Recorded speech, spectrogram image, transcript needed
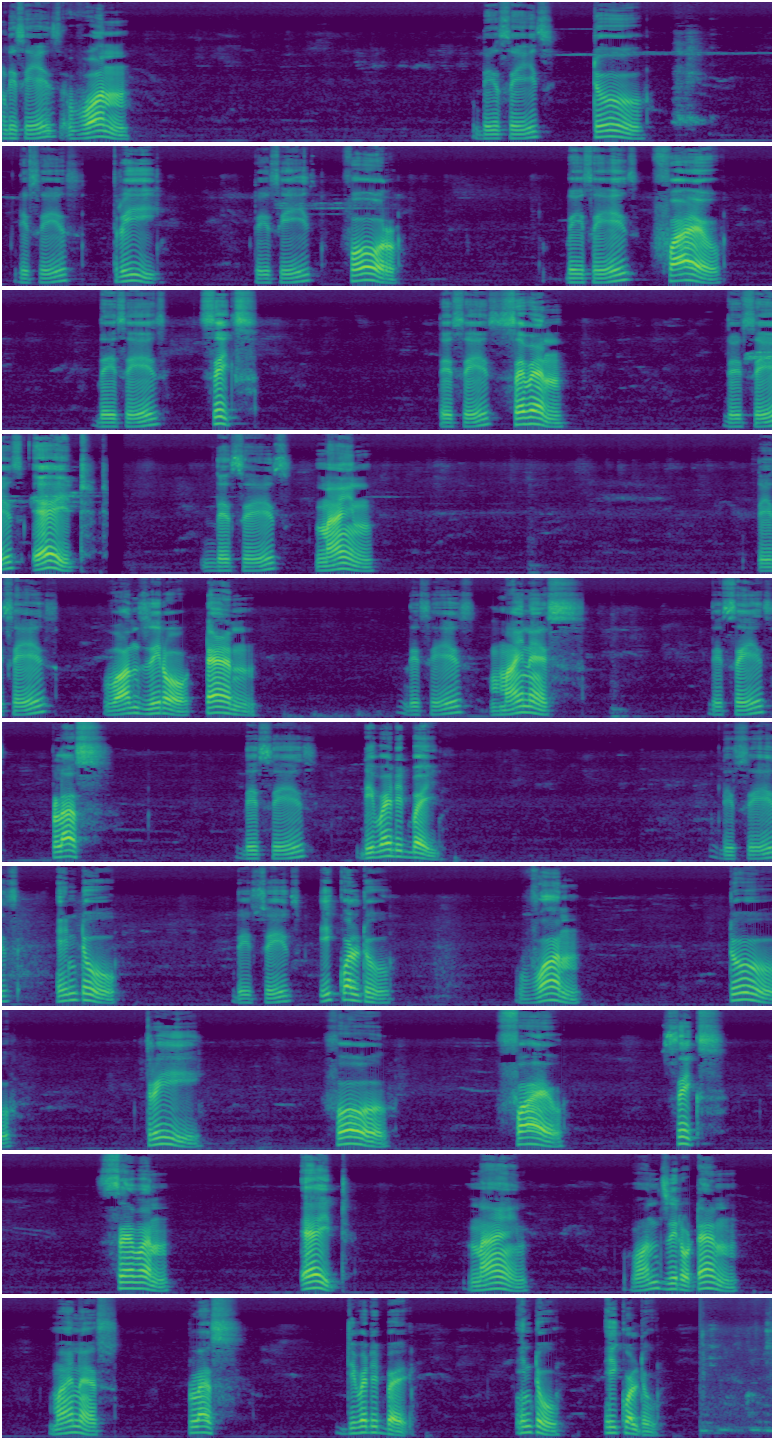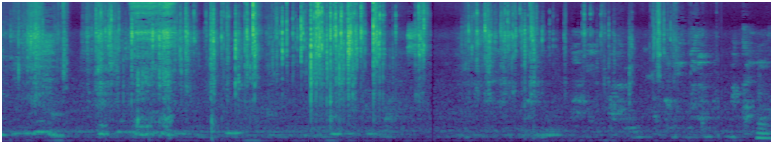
This is 1. This is 2. This is 3. This is 4. This is 5. This is 6. This is 7. This is 8. This is 9. This is 1 0 10. This is minus. This is plus. This is divided by. This is into. This is equal to 1, 2, 3, 4, 5, 6, 7, 8, 9, 1 0 10 minus plus divided by into equal to. Hmm.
